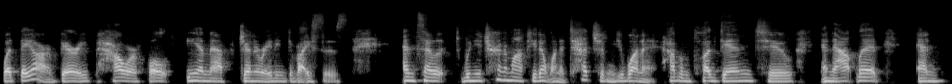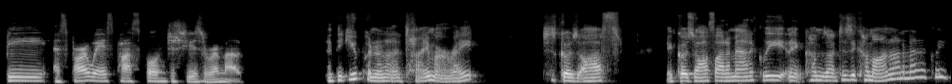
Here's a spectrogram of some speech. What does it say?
what they are very powerful EMF generating devices. And so when you turn them off, you don't want to touch them. You want to have them plugged into an outlet and be as far away as possible and just use a remote. I think you put it on a timer, right? It just goes off. It goes off automatically and it comes on. Does it come on automatically?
